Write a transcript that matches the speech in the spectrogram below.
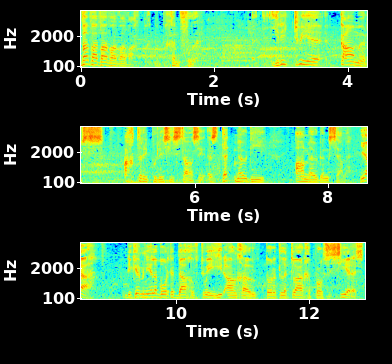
Wag, wag, wag, wag, wag, wag. Be- Begin voor. Hierdie twee kamers agter die polisiestasie, is dit nou die aanhoudingsselle? Ja, die kriminele word 'n dag of 2 hier aangehou totdat hulle klaar geproseseer is.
